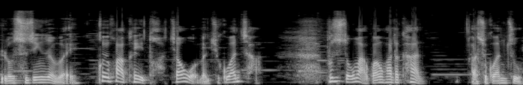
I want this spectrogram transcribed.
罗斯金认为，绘画可以教我们去观察，不是走马观花的看，而是关注，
